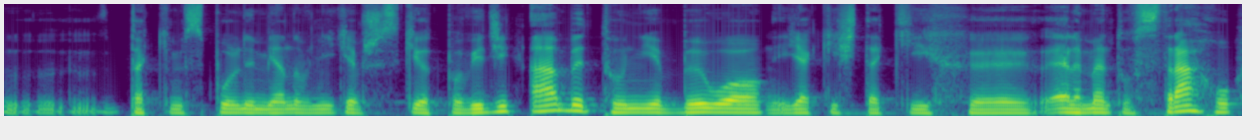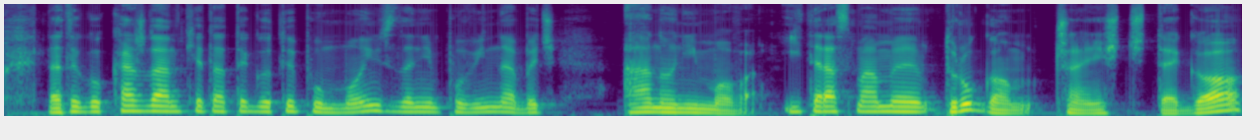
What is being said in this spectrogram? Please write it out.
takim wspólnym mianownikiem wszystkich odpowiedzi, aby tu nie było jakichś takich elementów strachu, dlatego każda ankieta tego typu moim zdaniem powinna być anonimowa. I teraz mamy drugą część tego,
